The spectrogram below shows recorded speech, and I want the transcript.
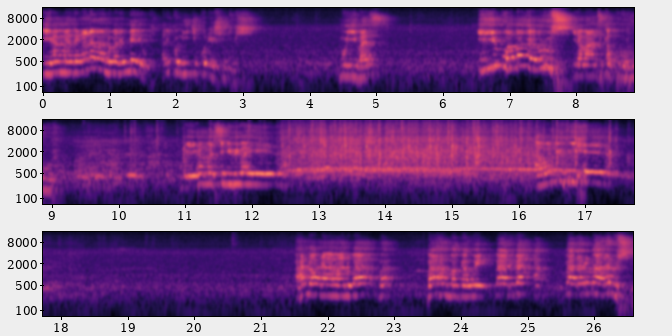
Ihamagara n'abantu baremerewe ariko ntijya ikoresha indushyi. Muyibaze. Iyo uguhamagaye urushyi irabanza ikakuruhura muyihe amashyi ntibibahera hano hari abantu ba- ba- bahamagawe bari ba- bara- bararushe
